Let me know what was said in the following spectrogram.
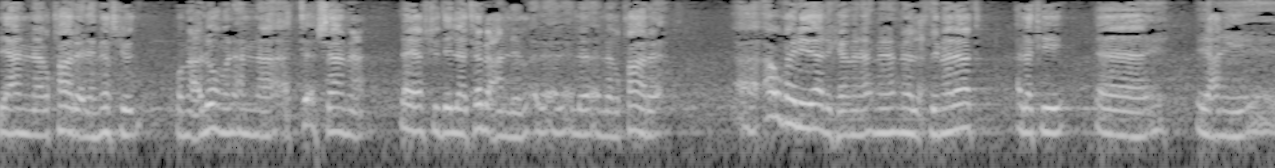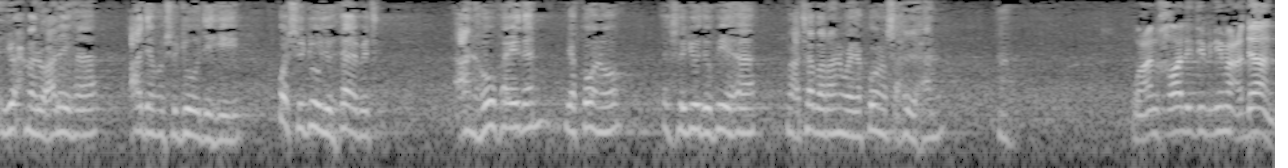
لأن القارئ لم يسجد ومعلوم أن السامع لا يسجد إلا تبعا للقارئ أو غير ذلك من من الاحتمالات التي آه، يعني يحمل عليها عدم سجوده. والسجود ثابت عنه فإذا يكون السجود فيها معتبرا ويكون صحيحا. وعن خالد بن معدان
